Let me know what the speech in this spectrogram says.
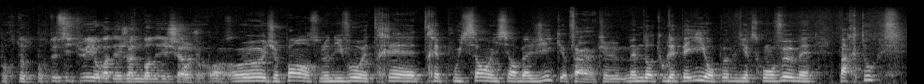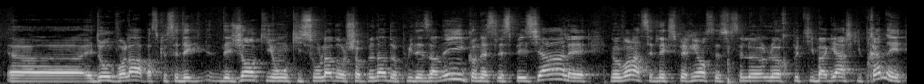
pour te, pour te situer, il y aura déjà une bonne échelle, je pense. Oui, je pense. Le niveau est très, très puissant ici en Belgique. Enfin, même dans tous les pays, on peut me dire ce qu'on veut, mais partout. Euh, et donc voilà, parce que c'est des, gens qui, ont, qui sont là dans le championnat depuis des années, ils connaissent les spéciales. Donc voilà, c'est de l'expérience, c'est leur petit bagage qu'ils prennent. Et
